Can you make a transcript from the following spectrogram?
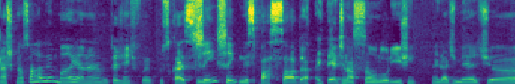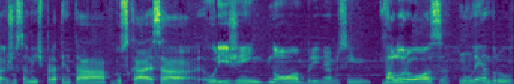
Acho que não só na Alemanha, né? Muita gente foi buscar esse, sim, sim. nesse passado, a ideia de nação, de origem, na Idade Média, justamente para tentar buscar essa origem nobre, né? Assim, valorosa. Não lembro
